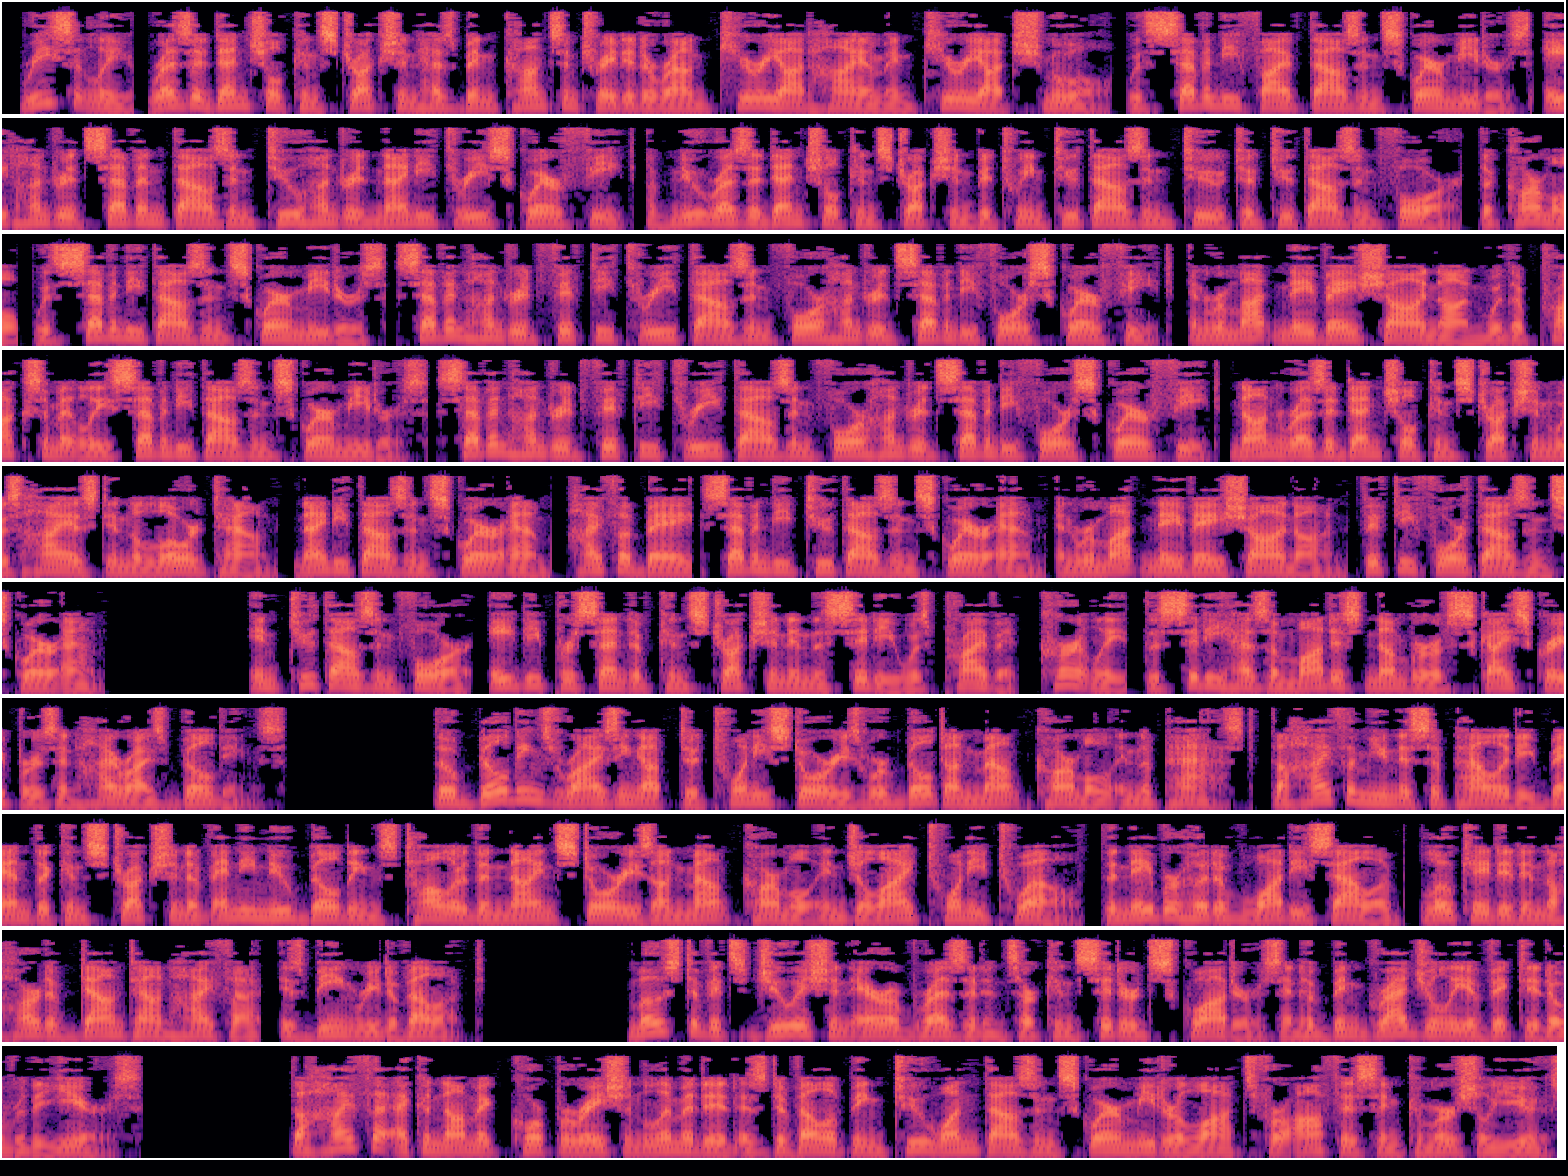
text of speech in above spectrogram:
Recently, residential construction has been concentrated around Kiryat Hayim and Kiryat Shmuel, with 75,000 square meters (807,293 square feet) of new residential construction between 2002 to 2004. The Carmel, with 70,000 square meters (753,474 square feet), and Ramat Neve Sha'anan with approximately 70,000 square meters (753,474 square feet) non residential construction was highest in the lower town, 90,000 square m, Haifa Bay 72,000 square m and Ramat Neve Sha'anan 54,000 square m. In 2004, 80% of construction in the city was private. Currently, the city has a modest number of skyscrapers and high-rise buildings. Though buildings rising up to 20 stories were built on Mount Carmel in the past, the Haifa municipality banned the construction of any new buildings taller than 9 stories on Mount Carmel in July 2012. The neighborhood of Wadi Salib, located in the heart of downtown Haifa, is being redeveloped. Most of its Jewish and Arab residents are considered squatters and have been gradually evicted over the years. The Haifa Economic Corporation Limited is developing two 1,000 square meter lots for office and commercial use.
